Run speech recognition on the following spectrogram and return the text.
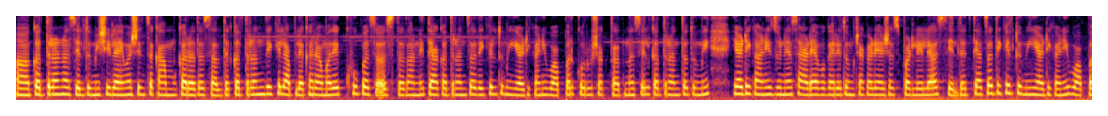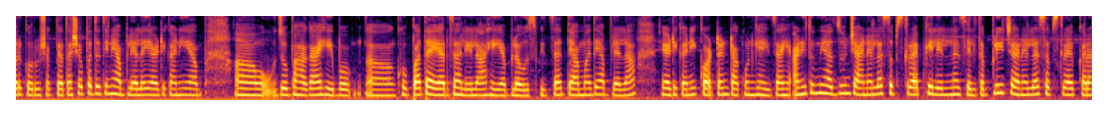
अ, कतरण असेल तुम्ही शिलाई मशीनचं काम करत असाल तर कतरण देखील आपल्या घरामध्ये खूप असं असतात आणि त्या कतरांचा देखील तुम्ही या ठिकाणी वापर करू शकतात. नसेल कतरण तर तुम्ही या ठिकाणी जुन्या साड्या वगैरे तुमच्याकडे अशाच पडलेल्या असतील तर त्याचा देखील तुम्ही या ठिकाणी वापर करू शकतात. अशा पद्धतीने आपल्याला या ठिकाणी या जो भाग आहे ब खोपा तयार झालेला आहे या ब्लाऊज पीसचा. त्यामध्ये आपल्याला या ठिकाणी कॉटन टाकून घ्यायचं आहे. आणि तुम्ही अजून चॅनलला सबस्क्राईब केलेलं नसेल तर प्लीज चॅनलला सबस्क्राईब करा.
